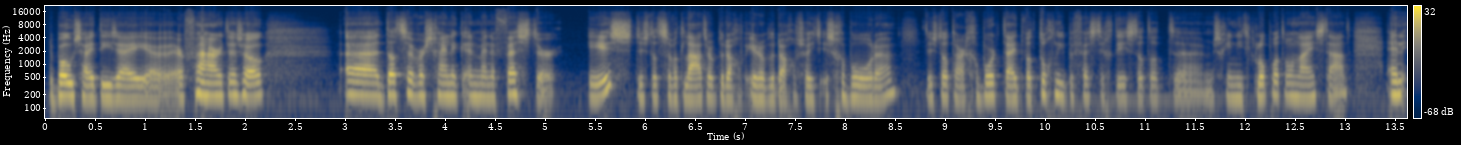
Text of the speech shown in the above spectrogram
de boosheid die zij uh, ervaart en zo. Uh, dat ze waarschijnlijk een manifester is. Dus dat ze wat later op de dag of eerder op de dag of zoiets is geboren. Dus dat haar geboortetijd wat toch niet bevestigd is, dat dat uh, misschien niet klopt wat online staat. En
